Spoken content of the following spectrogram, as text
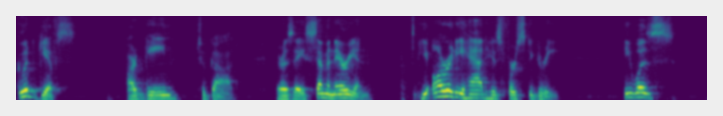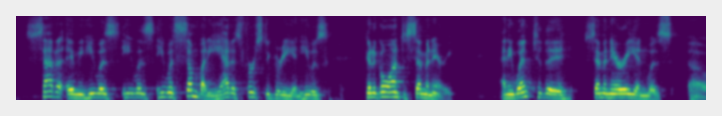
good gifts are gain to God. There is a seminarian he already had his first degree. He was sat I mean he was he was he was somebody. He had his first degree and he was going to go on to seminary. And he went to the seminary and was uh,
